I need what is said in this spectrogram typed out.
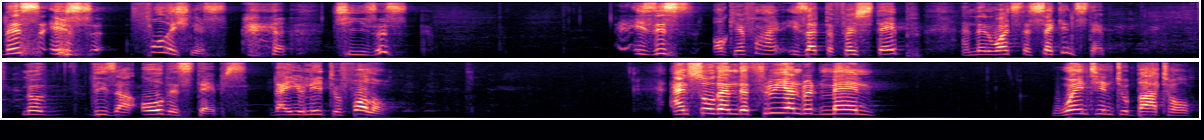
this is foolishness. Jesus. Is this okay? Fine. Is that the first step? And then what's the second step? No, these are all the steps that you need to follow. And so then the 300 men went into battle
